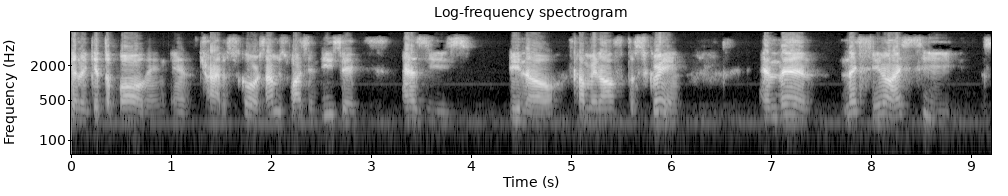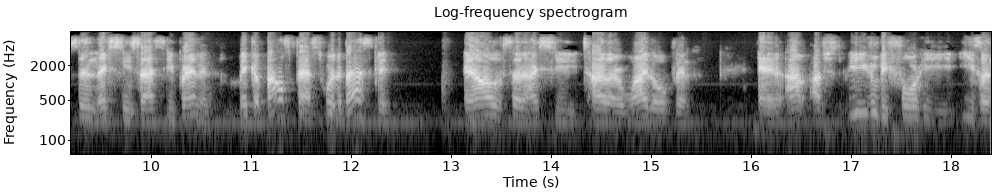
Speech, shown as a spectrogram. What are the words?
gonna get the ball and, and try to score. So I'm just watching DJ as he's you know coming off the screen, and then next you know I see so next thing so I see Brandon make a bounce pass toward the basket, and all of a sudden I see Tyler wide open and I, I, even before he even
